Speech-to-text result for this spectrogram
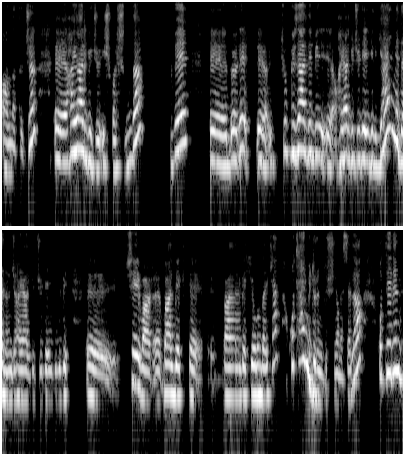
anlatıcı. E, hayal gücü iş başında ve e, böyle e, çok güzel de bir e, hayal gücüyle ilgili gelmeden önce hayal gücüyle ilgili bir şey var Balbek'te Balbek yolundayken otel müdürünü düşünüyor mesela. Otelin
